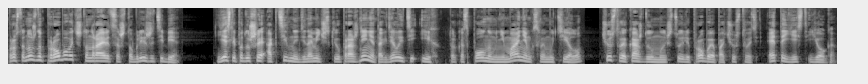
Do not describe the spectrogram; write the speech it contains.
Просто нужно пробовать, что нравится, что ближе тебе. Если по душе активные динамические упражнения, так делайте их, только с полным вниманием к своему телу, чувствуя каждую мышцу или пробуя почувствовать. Это есть йога.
